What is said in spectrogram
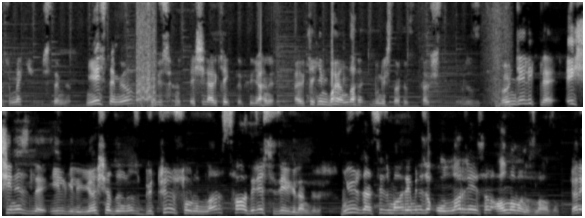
örtünmek istemiyor. Niye istemiyor? Çünkü eşin erkektir. Yani erkekin bayan da bunu istemez. Karıştı. Öyle zıt. Öncelikle eşinizle ilgili yaşadığınız bütün sorunlar sadece sizi ilgilendirir. Bu yüzden siz mahreminize onlarca insan almamanız lazım. Yani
